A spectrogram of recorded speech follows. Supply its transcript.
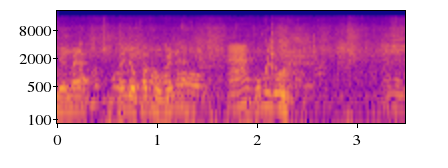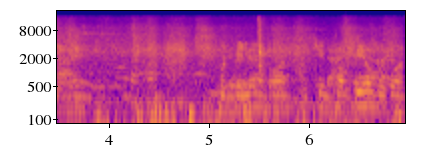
นี่แม่แม่หยกทำถูกไหมเนี่ยอะผมไม่รู้ไม่เป็นไรคนไปเรื่อยก่อนชิมความเปรี้ยวดูก่อน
